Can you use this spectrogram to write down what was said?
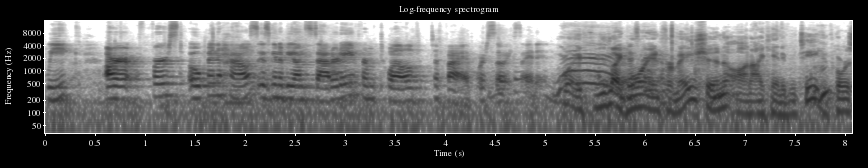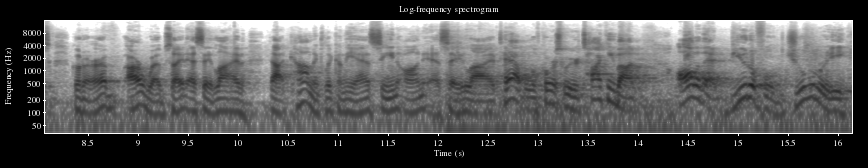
week. Our first open house is going to be on Saturday from 12 to 5. We're so excited. Well, if you'd like more information on Eye Candy Boutique, of course, go to our, our website, salive.com, and click on the As Seen on SA Live tab. Well, of course, we were talking about all of that beautiful jewelry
